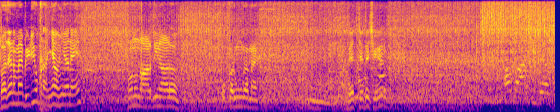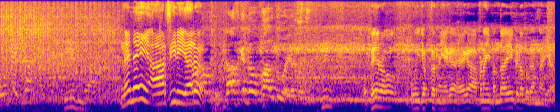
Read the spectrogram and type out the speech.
ਵਜਨ ਮੈਂ ਵੀਡੀਓ ਬਣਾਈਆਂ ਹੋਈਆਂ ਨੇ। ਤੁਹਾਨੂੰ ਨਾਲ ਦੀ ਨਾਲ ਉਹ ਕਰੂੰਗਾ ਮੈਂ। ਵਿੱਚ ਇਹਦੇ ਸ਼ੇਅਰ। ਆ ਬਾਕੀ ਦੇ ਫੋਨ ਤੇ ਕੀ ਆ। ਨਹੀਂ ਨਹੀਂ ਆਰਸੀ ਨਹੀਂ ਯਾਰ। 10 ਕਿਲੋ ਫਾਲਤੂ ਆ ਯਾਰ ਭਾਈ ਉਹ ਫਿਰ ਉਹ ਕੋਈ ਚੱਕਰ ਨਹੀਂ ਹੈਗਾ ਹੈਗਾ ਆਪਣਾ ਹੀ ਬੰਦਾ ਇਹ ਕਿਹੜਾ ਬਗਾਨਾ ਯਾਰ।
